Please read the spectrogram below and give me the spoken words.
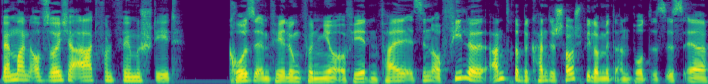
wenn man auf solche Art von Filme steht. Große Empfehlung von mir auf jeden Fall. Es sind auch viele andere bekannte Schauspieler mit an Bord. Es ist äh,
